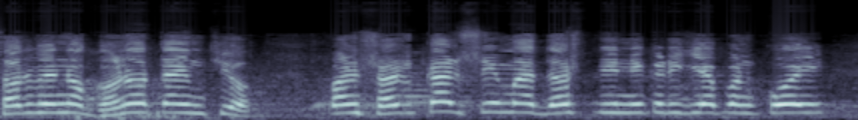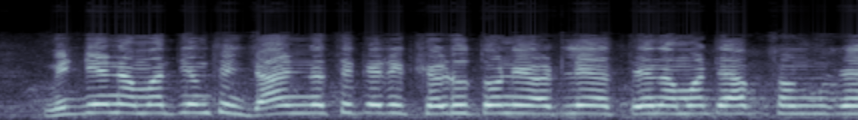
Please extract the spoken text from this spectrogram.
સર્વેનો ઘણો ટાઈમ થયો. પણ સરકારશ્રીમાં દસ દી નીકળી ગયા, પણ કોઈ મીડિયાના માધ્યમથી જાણ નથી કરી ખેડૂતોને, એટલે તેના માટે આપ સૌને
